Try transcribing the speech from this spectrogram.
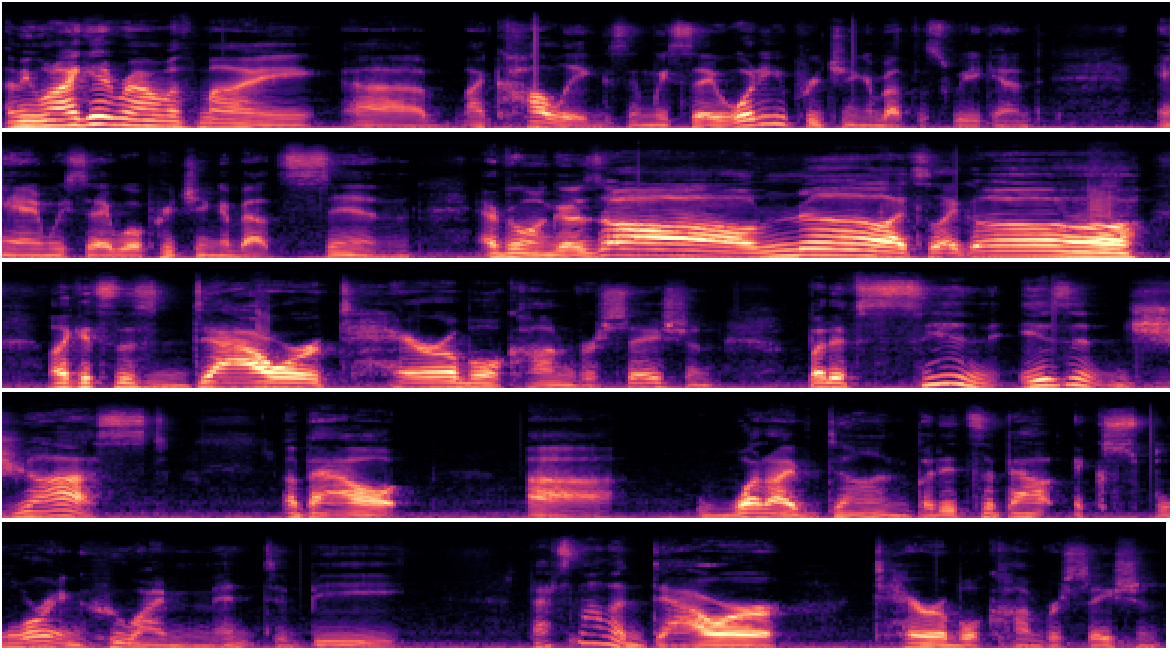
I mean, when I get around with my uh, my colleagues and we say, "What are you preaching about this weekend?" and we say, "Well, preaching about sin," everyone goes, "Oh no!" It's like, "Oh," like it's this dour, terrible conversation. But if sin isn't just about uh, what I've done, but it's about exploring who I'm meant to be that's not a dour, terrible conversation.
